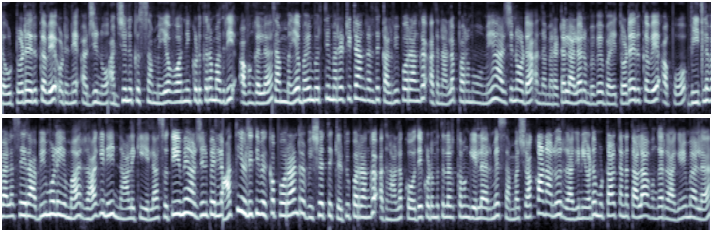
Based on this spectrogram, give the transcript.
டவுட்டோட இருக்கவே உடனே அர்ஜுனும் அர்ஜுனுக்கு செம்மைய வார்னிங் கொடுக்குற மாதிரி அவங்கள செம்மைய பயமுறுத்தி மிரட்டிட்டாங்கிறது அங்கிருந்து கிளம்பி போறாங்க. அதனால பரமவுமே அர்ஜுனோட அந்த மிரட்டலால ரொம்பவே பயத்தோட இருக்கவே அப்போ வீட்டுல வேலை செய்யற அபி மூலியமா ராகினி நாளைக்கு எல்லா சொத்தையுமே அர்ஜுன் பேர்ல மாத்தி எழுதி வைக்க போறான்ற விஷயத்தை கேள்விப்படுறாங்க அதனால கோதை குடும்பத்துல இருக்கவங்க எல்லாருமே செம்ம ஷாக் ஆனாலும் ராகினியோட முட்டாள்தனத்தால அவங்க ராகினி மேல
